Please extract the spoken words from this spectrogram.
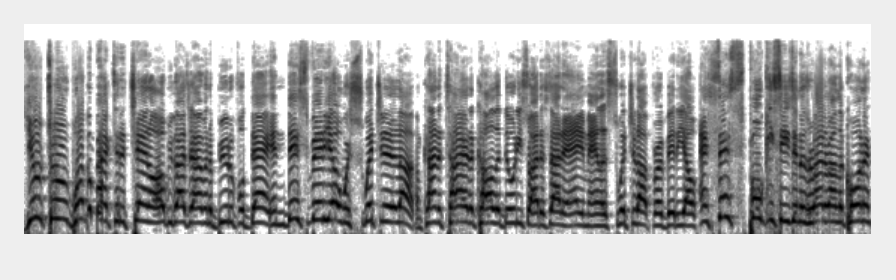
YouTube, welcome back to the channel. I hope you guys are having a beautiful day. In this video, we're switching it up. I'm kind of tired of Call of Duty, so I decided, hey man, let's switch it up for a video. And since spooky season is right around the corner,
